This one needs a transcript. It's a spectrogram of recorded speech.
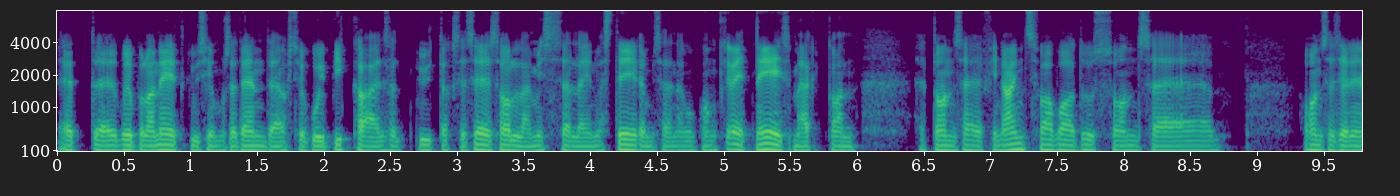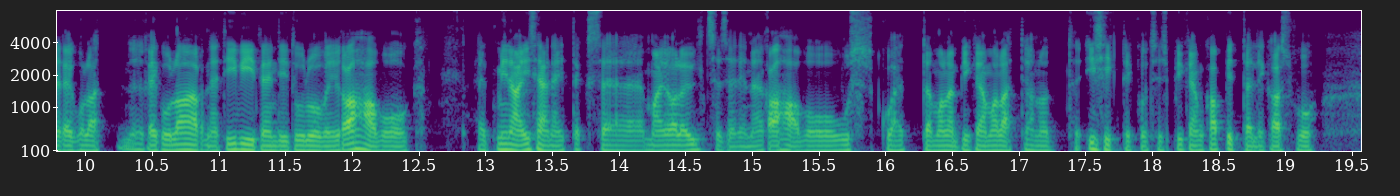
et äh, võib-olla need küsimused enda jaoks ja kui pikaajaliselt püütakse sees olla, mis selle investeerimise nagu konkreetne eesmärk on, et on see finantsvabadus, on see, on see selline regula-, regulaarne dividenditulu või rahavoog, et mina ise näiteks, äh, ma ei ole üldse selline rahavoo usku, et ma olen pigem alati olnud isiklikult siis pigem kapitali kasvu äh, Äh,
